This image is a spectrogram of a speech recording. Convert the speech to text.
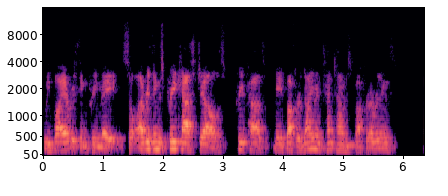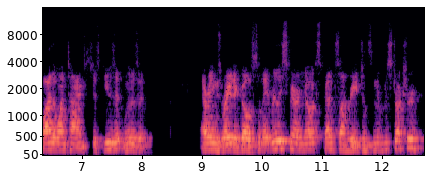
We buy everything pre-made. So everything's precast gels, pre-cast made buffers, not even 10 times buffer. Everything's buy the one times, just use it and lose it. Everything's ready to go. So they really spare no expense on reagents and infrastructure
